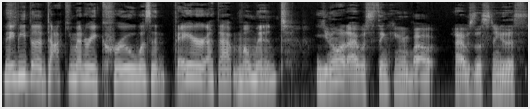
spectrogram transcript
Maybe the documentary crew wasn't there at that moment. You know what I was thinking about? I was listening to this,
